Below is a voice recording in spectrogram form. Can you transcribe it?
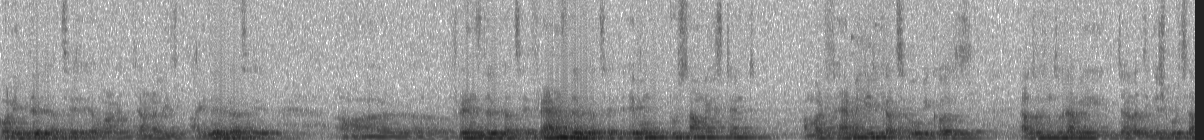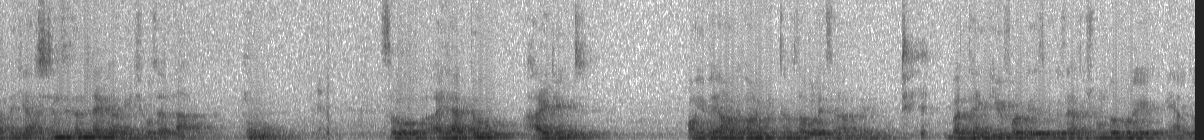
কলিগদের কাছে, আমার জার্নালিস্ট ভাইদের কাছে, আমার ফ্রেন্ডসদের কাছে ফ্যান্সদের কাছে এবং টু সাম এক্সটেন্ট আমার ফ্যামিলির কাছেও বিকজ এতদিন ধরে আমি যারা জিজ্ঞেস করছি, আপনি কি আসছেন সিজন ফাইভে আমি সোজা, না। So I had to hide it Omi ভাই আমাকে অনেক মিথ্যা কথা বলেছেন আপনি। But thank you for this because এত সুন্দর করে নেহালকে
